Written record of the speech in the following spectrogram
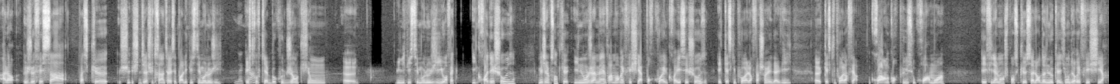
Alors, je fais ça parce que je- déjà, je suis très intéressé par l'épistémologie. Et je trouve qu'il y a beaucoup de gens qui ont euh, une épistémologie où en fait, ils croient des choses, mais j'ai l'impression qu'ils n'ont jamais vraiment réfléchi à pourquoi ils croyaient ces choses et qu'est-ce qui pourrait leur faire changer d'avis, euh, qu'est-ce qui pourrait leur faire croire encore plus ou croire moins. Et finalement, je pense que ça leur donne l'occasion de réfléchir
